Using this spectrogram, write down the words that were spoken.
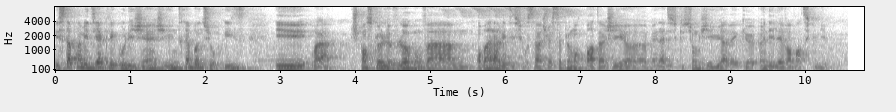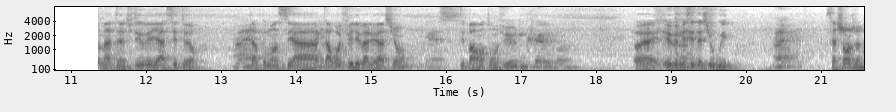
Et cet après-midi avec les collégiens, j'ai eu une très bonne surprise. Et voilà, je pense que le vlog, on va, on va l'arrêter sur ça. Je vais simplement te partager euh, ben, la discussion que j'ai eue avec euh, un élève en particulier. Ce matin, tu t'es réveillé à 7h. Ouais. Tu as commencé à. Oui. Tu as refait l'évaluation. Yes. Tes parents t'ont vu. Incredible. Ouais, et eux-mêmes, ils étaient surpris. Ouais. Ça change, hein?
